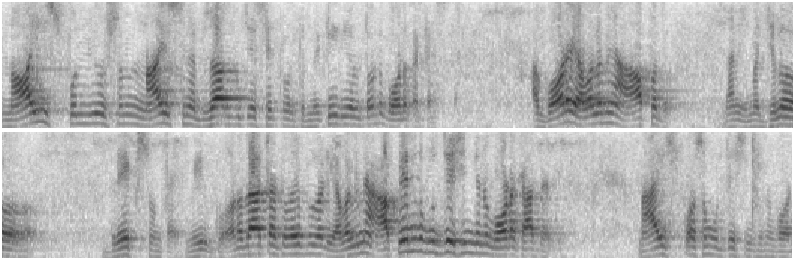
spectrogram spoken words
నాయిస్ పొల్యూషన్ నాయిస్ని అబ్జార్బ్ చేసేటువంటి మెటీరియల్ తోటి గోడ కట్టేస్తారు. ఆ గోడ ఎవరిని ఆపదు. దానికి మధ్యలో బ్రేక్స్ ఉంటాయి. మీరు గోడ దాకా అటువైపు ఎవరిని ఆపేందుకు ఉద్దేశించిన గోడ కాదు అది. నాయిస్ కోసం ఉద్దేశించిన గోడ.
